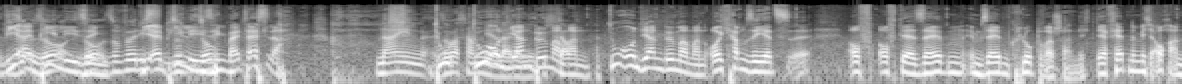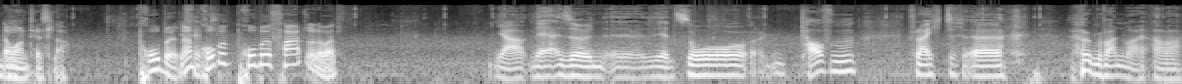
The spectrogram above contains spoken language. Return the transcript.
VIP-Leasing. So, so, so VIP-Leasing So, bei Tesla. Nein, Du, sowas haben du wir und Jan nicht. Ich glaub, Böhmermann. Du und Jan Böhmermann. Euch haben sie jetzt äh, auf, auf derselben, im selben Club wahrscheinlich. Der fährt nämlich auch andauernd Tesla. Probe, ne? Probe, Probefahrt oder was? Ja, also äh, jetzt so kaufen, vielleicht äh, irgendwann mal, aber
